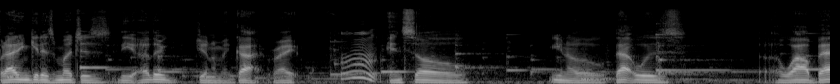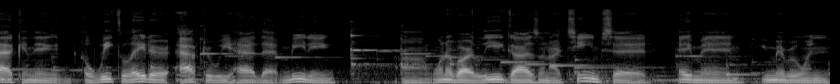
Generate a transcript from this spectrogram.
But I didn't get as much as the other gentleman got, right? Mm. And so, you know, that was a while back. And then a week later, after we had that meeting, um, one of our lead guys on our team said, Hey, man, you remember when,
